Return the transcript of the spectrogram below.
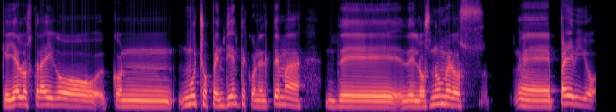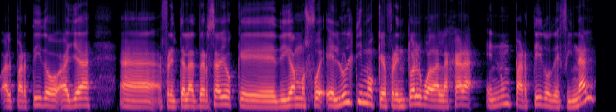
que ya los traigo con mucho pendiente con el tema de, de los números eh, previo al partido allá ah, frente al adversario que digamos fue el último que enfrentó al Guadalajara en un partido de final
